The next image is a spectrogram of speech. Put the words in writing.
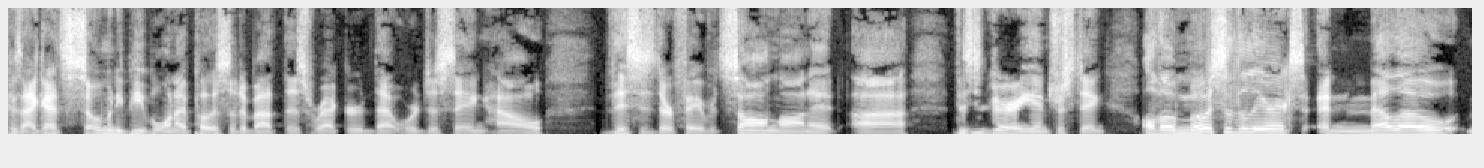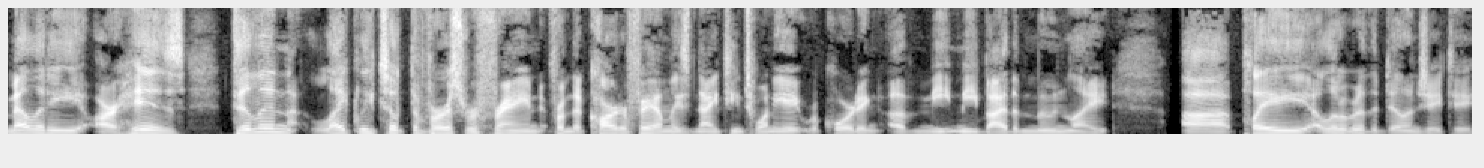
because I got so many people when I posted about this record that were just saying how this is their favorite song on it. Uh, this is very interesting. Although most of the lyrics and mellow melody are his, Dylan likely took the verse refrain from the Carter family's 1928 recording of "Meet Me by the Moonlight." Uh, play a little bit of the Dylan JT.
